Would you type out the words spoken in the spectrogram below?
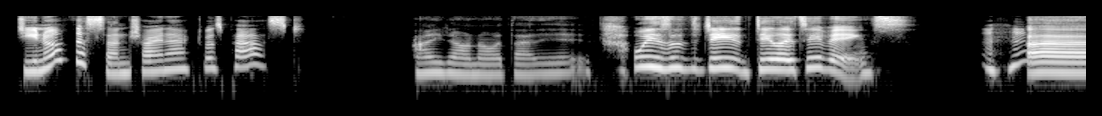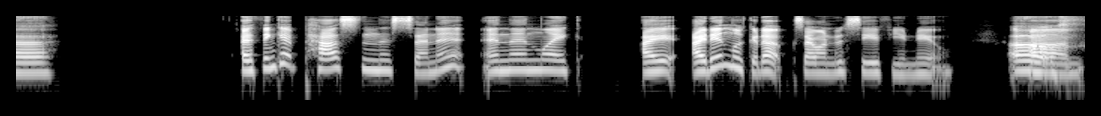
Do you know if the Sunshine Act was passed? I don't know what that is. Wait, is it the day- daylight savings? Mhm. Uh, I think it passed in the Senate, and then like I I didn't look it up because I wanted to see if you knew. oh, Um,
